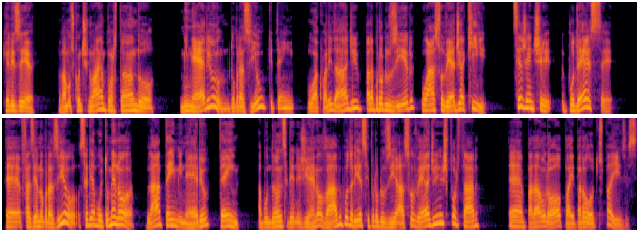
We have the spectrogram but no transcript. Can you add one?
Quer dizer, vamos continuar importando minério do Brasil, que tem boa qualidade para produzir o aço verde aqui. Se a gente pudesse é, fazer no Brasil, seria muito melhor. Lá tem minério, tem abundância de energia renovável, poderia se produzir aço verde e exportar é, para a Europa e para outros países.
